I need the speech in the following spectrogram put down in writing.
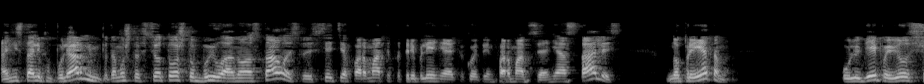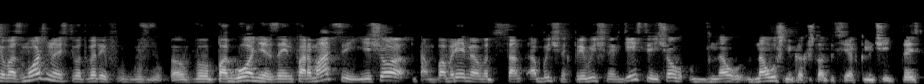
они стали популярными, потому что все то, что было, оно осталось, то есть все те форматы потребления какой-то информации, они остались, но при этом у людей появилась еще возможность вот в этой в, в, погоне за информацией еще там во время вот обычных привычных действий еще в, нау, в наушниках что-то себе включить. То есть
